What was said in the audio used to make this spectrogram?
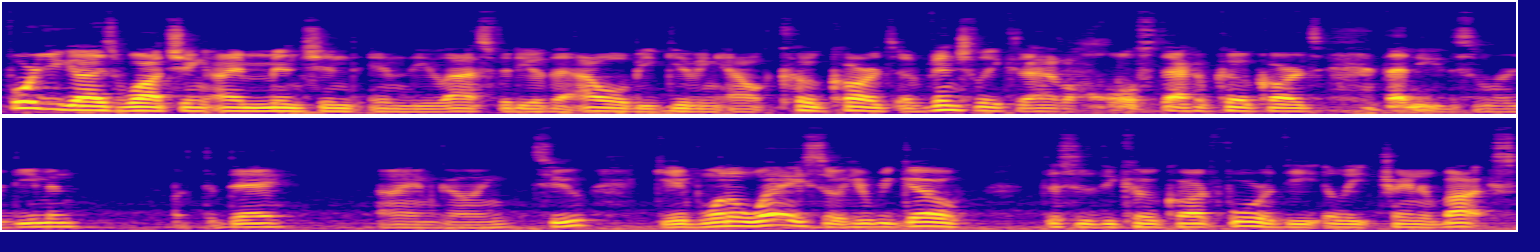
For you guys watching, I mentioned in the last video that I will be giving out code cards eventually because I have a whole stack of code cards that need some redeeming. But today, I am going to give one away. So here we go. This is the code card for the Elite Trainer box.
